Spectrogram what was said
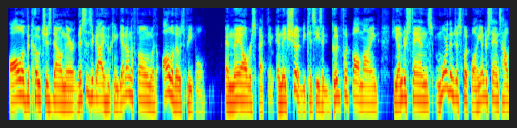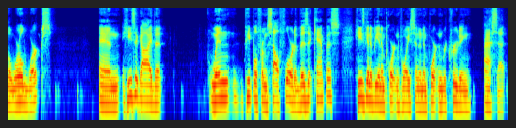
all of the coaches down there. This is a guy who can get on the phone with all of those people and they all respect him. And they should because he's a good football mind. He understands more than just football, he understands how the world works. And he's a guy that when people from South Florida visit campus, he's going to be an important voice and an important recruiting asset,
